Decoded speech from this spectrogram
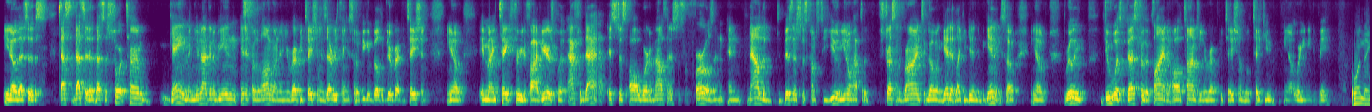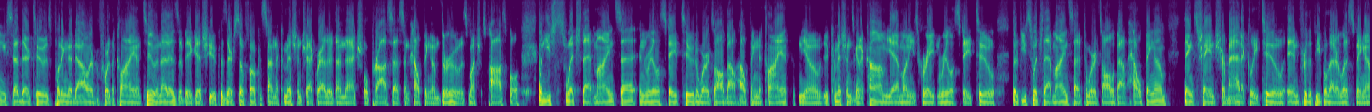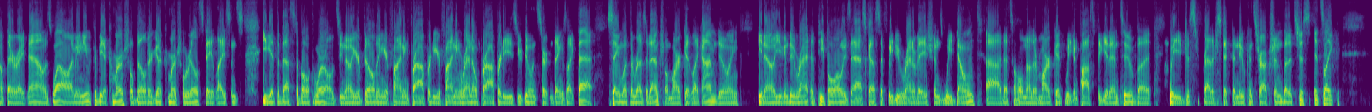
you know, that's just that's that's a that's a short term game and you're not going to be in, in it for the long run and your reputation is everything. So if you can build a good reputation you know it might take three to five years but after that it's just all word of mouth and it's just referrals and and now the, the business just comes to you and you don't have to stress and grind to go and get it like you did in the beginning. So you know really do what's best for the client at all times and your reputation will take you you know where you need to be one thing you said there too is putting the dollar before the client too, and that is a big issue because they're so focused on the commission check rather than the actual process and helping them through as much as possible. When you switch that mindset in real estate too to where it's all about helping the client, you know, the commission's going to come. Yeah, money's great in real estate too, but if you switch that mindset to where it's all about helping them, things change dramatically too. And for the people that are listening out there right now as well, I mean, you could be a commercial builder, get a commercial real estate license. You get the best of both worlds. You know, you're building, you're finding property, you're finding rental properties, you're doing certain things like that. Same with the residential market, like I'm doing you know you can do rent people always ask us if we do renovations we don't. Uh, that's a whole nother market we can possibly get into but we just rather stick to new construction. But it's just it's like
